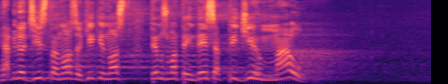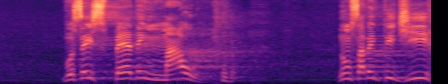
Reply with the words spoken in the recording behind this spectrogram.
E a Bíblia diz para nós aqui que nós temos uma tendência a pedir mal. Vocês pedem mal, não sabem pedir.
